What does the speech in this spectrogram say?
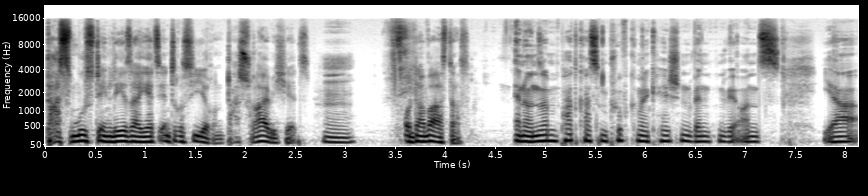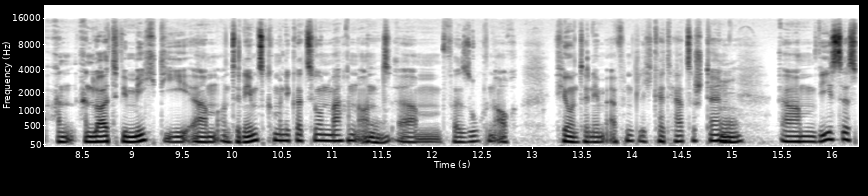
das muss den Leser jetzt interessieren, das schreibe ich jetzt. Hm. Und dann war es das. In unserem Podcast Improve Communication wenden wir uns ja an, an Leute wie mich, die ähm, Unternehmenskommunikation machen und mhm. ähm, versuchen auch für Unternehmen Öffentlichkeit herzustellen. Mhm. Ähm, wie ist es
